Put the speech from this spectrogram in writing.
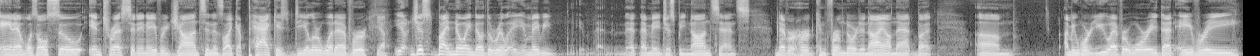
A and M was also interested in Avery Johnson as like a package deal or whatever. Yeah. you know, just by knowing though the real maybe that that may just be nonsense. Never heard confirm nor deny on that, but um, I mean, were you ever worried that Avery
